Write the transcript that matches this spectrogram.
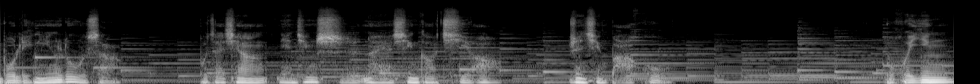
步林荫路上，不再像年轻时那样心高气傲、任性跋扈，不会因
